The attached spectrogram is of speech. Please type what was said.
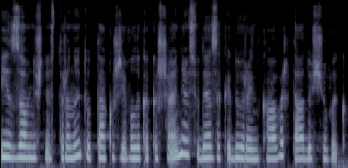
І з зовнішньої сторони тут також є велика кишеня. Сюди я закидую рейнкавер та дощовик.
